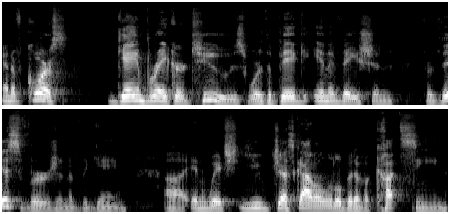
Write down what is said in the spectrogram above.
and of course, Game Breaker 2s were the big innovation for this version of the game, uh, in which you just got a little bit of a cutscene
